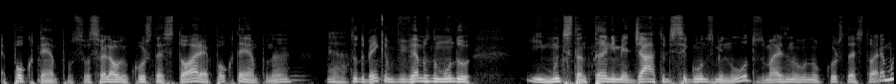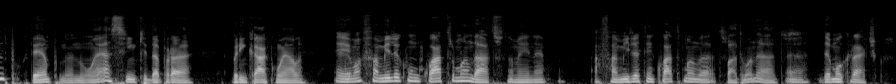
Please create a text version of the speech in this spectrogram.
é pouco tempo. Se você olhar o curso da história, é pouco tempo, né? É. Tudo bem que vivemos num mundo muito instantâneo, imediato, de segundos, minutos, mas no, no curso da história é muito pouco tempo, né? Não é assim que dá para brincar com ela. É, uma família com quatro mandatos também, né? A família tem quatro mandatos. Quatro mandatos. É, democráticos.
